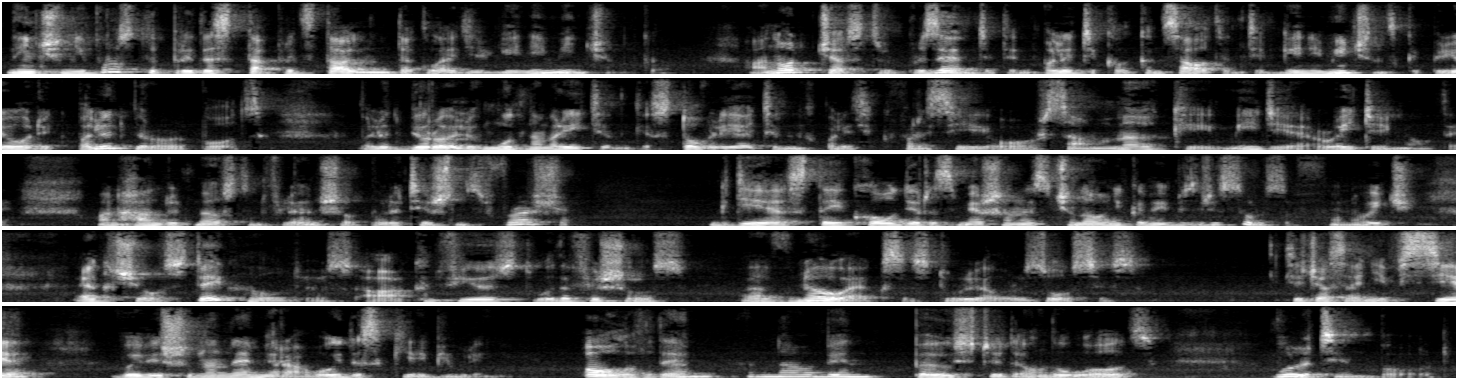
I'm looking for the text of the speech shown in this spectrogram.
нынче не просто представлены в докладе Евгения Минченко, are not just represented in political consultant Евгений Минченко periodic Politburo reports, Политбюро или в мутном рейтинге 100 влиятельных политиков России or some murky media rating of the 100 most influential politicians of Russia, где стейкхолдеры смешаны с чиновниками без ресурсов, in which actual stakeholders are confused with officials who have no access to real resources. Сейчас они все вывешены на мировой доске объявлений. All of them have now been posted on the world's bulletin board.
